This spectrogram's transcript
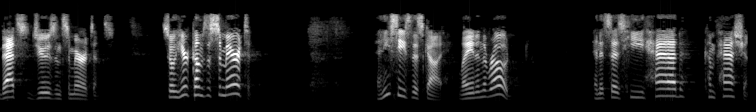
that's Jews and Samaritans. So here comes the Samaritan. And he sees this guy laying in the road. And it says he had compassion.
